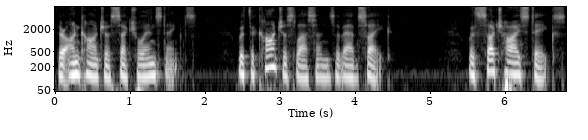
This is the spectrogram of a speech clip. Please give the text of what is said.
their unconscious sexual instincts with the conscious lessons of Ev Psych. With such high stakes,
